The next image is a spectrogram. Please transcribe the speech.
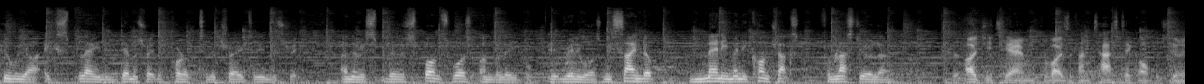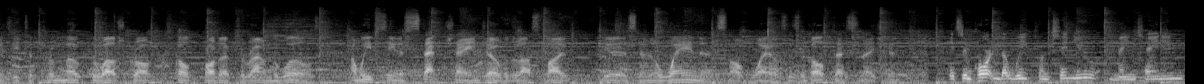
who we are, explain and demonstrate the product to the trade, to the industry. And the, res the response was unbelievable. It really was. We signed up many, many contracts from last year alone. IGTM provides a fantastic opportunity to promote the Welsh golf product around the world. And we've seen a step change over the last five years in awareness of Wales as a golf destination. It's important that we continue maintaining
